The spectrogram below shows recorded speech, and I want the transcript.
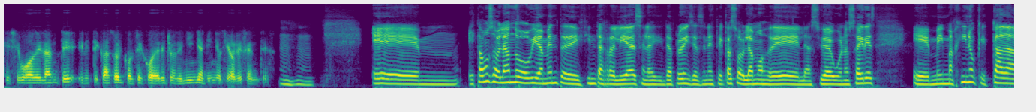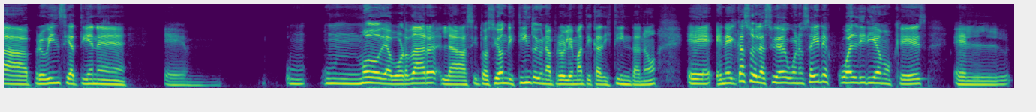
que llevó adelante, en este caso, el Consejo de Derechos de Niñas, Niños y Adolescentes. Eh, estamos hablando, obviamente, de distintas realidades en las distintas provincias. En este caso hablamos de la ciudad de Buenos Aires. Eh, me imagino que cada provincia tiene eh, un, un, modo de abordar la situación distinto y una problemática distinta, ¿no? Eh, en el caso de la ciudad de Buenos Aires, ¿cuál diríamos que es el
